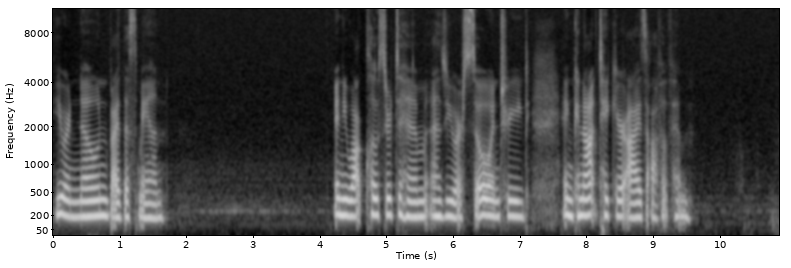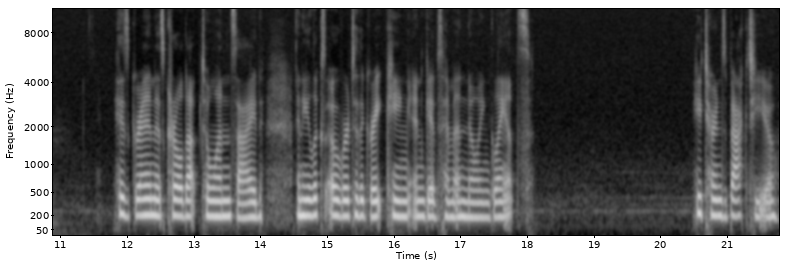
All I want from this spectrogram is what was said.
You are known by this man. And you walk closer to him as you are so intrigued and cannot take your eyes off of him. His grin is curled up to one side and he looks over to the great king and gives him a knowing glance. He turns back to you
